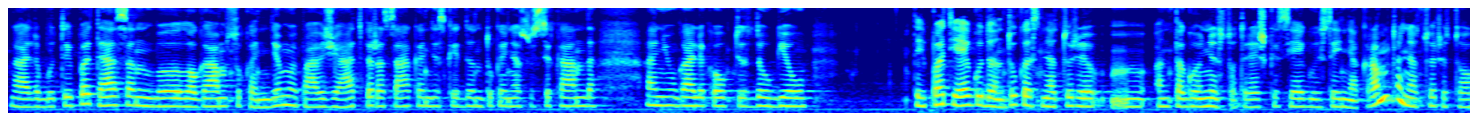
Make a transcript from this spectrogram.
Gali būti taip pat esant blogam sukandimui, pavyzdžiui, atviras sakandis, kai dantukai nesusikanda, ant jų gali kauptis daugiau. Taip pat jeigu dantukas neturi antagonisto, tai reiškia, jeigu jisai nekramto, neturi to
